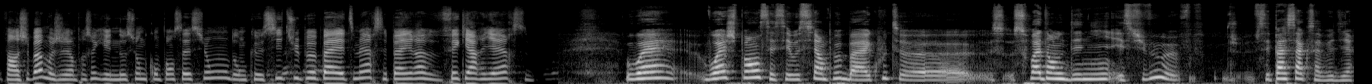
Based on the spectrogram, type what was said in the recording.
enfin, je sais pas, moi j'ai l'impression qu'il y a une notion de compensation. Donc, si tu peux pas être mère, c'est pas grave, fais carrière, Ouais, ouais, je pense, et c'est aussi un peu, bah écoute, euh, soit dans le déni, et si tu veux, c'est pas ça que ça veut dire,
